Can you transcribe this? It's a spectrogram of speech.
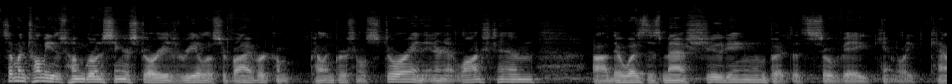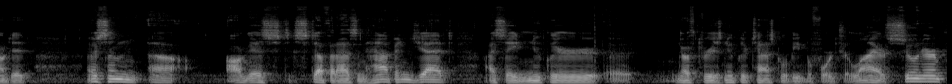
Someone told me this homegrown singer story is real, a survivor, compelling personal story, and the internet launched him. Uh, there was this mass shooting, but that's so vague, can't really count it. There's some uh, August stuff that hasn't happened yet. I say nuclear, uh, North Korea's nuclear test will be before July or sooner.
